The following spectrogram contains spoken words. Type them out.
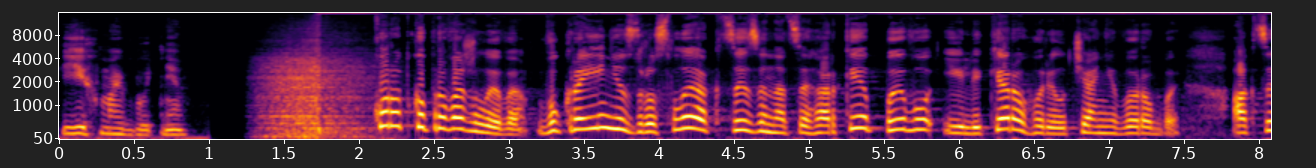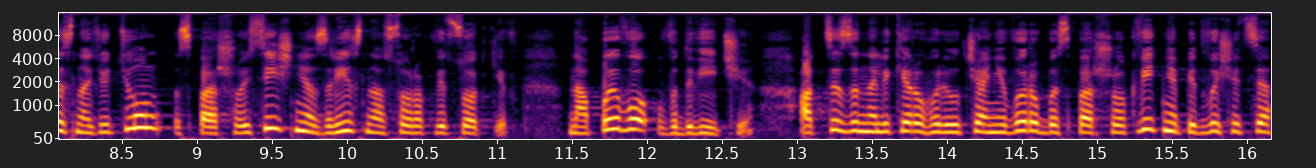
їх майбутнє. Коротко про важливе в Україні зросли акцизи на цигарки, пиво і лікеро-горілчані вироби. Акциз на тютюн з 1 січня зріс на 40%, на пиво вдвічі. Акцизи на лікеро-горілчані вироби з 1 квітня підвищаться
